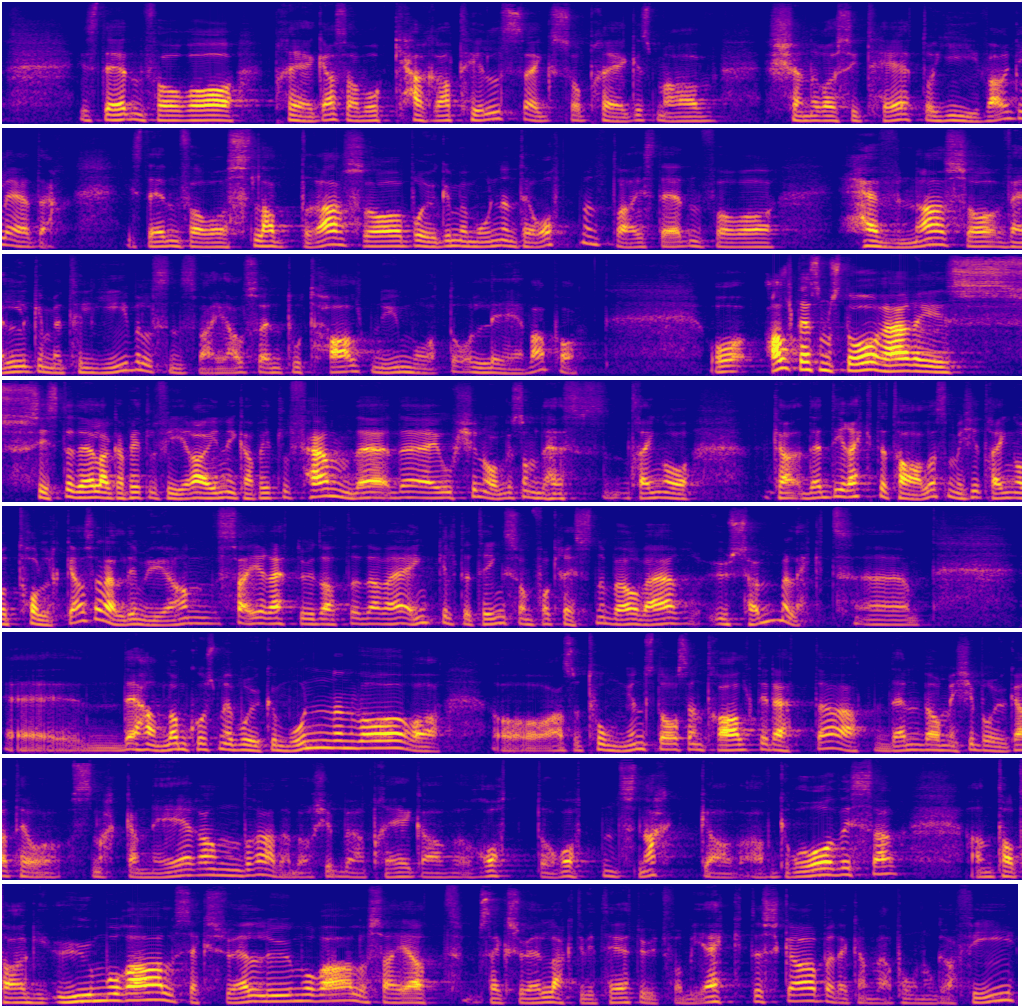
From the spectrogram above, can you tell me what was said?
Istedenfor å preges av å karre til seg, så preges vi av sjenerøsitet og giverglede. Istedenfor å sladre, så bruker vi munnen til å oppmuntre. Istedenfor å hevne, så velger vi tilgivelsens vei. Altså en totalt ny måte å leve på. Og alt det som står her i siste del av kapittel 4 og inn i kapittel 5, det, det er jo ikke noe som det trenger å det er direkte tale som ikke trenger å tolke så veldig mye. Han sier rett ut at det er enkelte ting som for kristne bør være usømmelig. Eh, det handler om hvordan vi bruker munnen vår. og, og altså, Tungen står sentralt i dette. at Den bør vi ikke bruke til å snakke ned andre. Det bør ikke være preg av rått og råtten snakk, av, av groviser. Han tar tak i umoral, seksuell umoral, og sier at seksuell aktivitet utenfor ekteskapet, det kan være pornografi.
